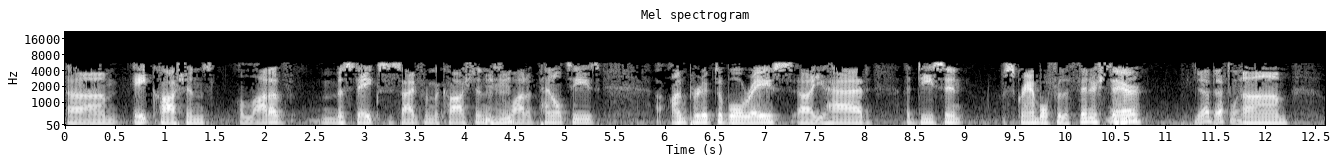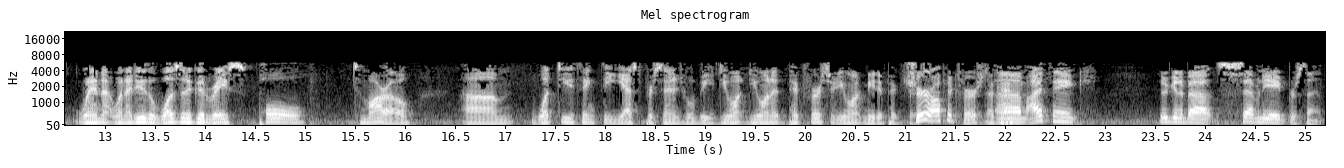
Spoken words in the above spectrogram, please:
Um, eight cautions, a lot of mistakes aside from the cautions, Mhm. a lot of penalties, uh, unpredictable race. Uh, you had a decent scramble for the finish there. Yeah, definitely. Um, when I, when I do the was it a good race poll tomorrow, um, what do you think the yes percentage will be? Do you want do you want to pick first or do you want me to pick first? sure, I'll pick first. Okay. Um, I think you'll get about seventy-eight percent.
